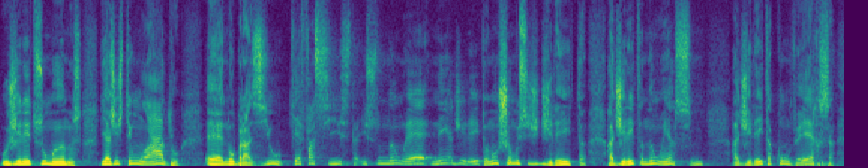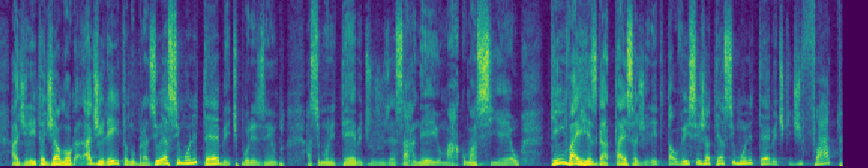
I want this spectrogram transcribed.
os direitos humanos. E a gente tem um lado é, no Brasil que é fascista. Isso não é nem a direita. Eu não chamo isso de direita. A direita não é assim. A direita conversa, a direita dialoga. A direita no Brasil é a Simone Tebet, por exemplo. A Simone Tebet, o José Sarney, o Marco Maciel. Quem vai resgatar essa direita talvez seja até a Simone Tebet, que de fato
